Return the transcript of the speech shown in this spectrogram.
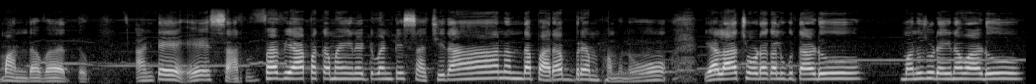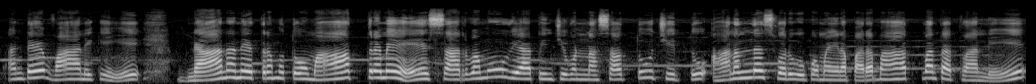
మందవత్. అంటే సర్వవ్యాపకమైనటువంటి సచిదానంద పరబ్రహ్మమును ఎలా చూడగలుగుతాడు? మనుజుడైన వాడు అంటే వానికి జ్ఞాననేత్రముతో మాత్రమే సర్వము వ్యాపించి ఉన్న సత్తు చిత్తు ఆనంద స్వరూపమైన పరమాత్మ తత్వాన్ని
